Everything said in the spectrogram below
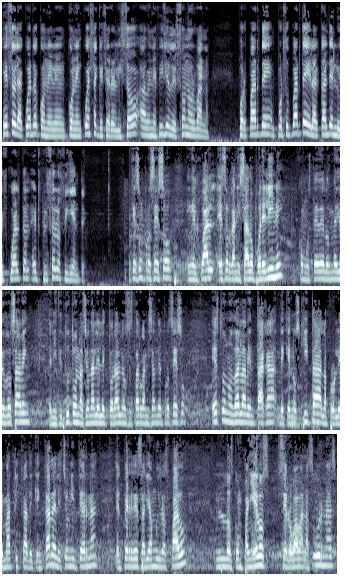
Esto de acuerdo con, el, con la encuesta que se realizó a beneficio de zona urbana. Por, parte, por su parte, el alcalde Luis Walton expresó lo siguiente. Que es un proceso en el cual es organizado por el INE, como ustedes los medios lo saben, el Instituto Nacional Electoral nos está organizando el proceso esto nos da la ventaja de que nos quita la problemática de que en cada elección interna el PRD salía muy raspado, los compañeros se robaban las urnas,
